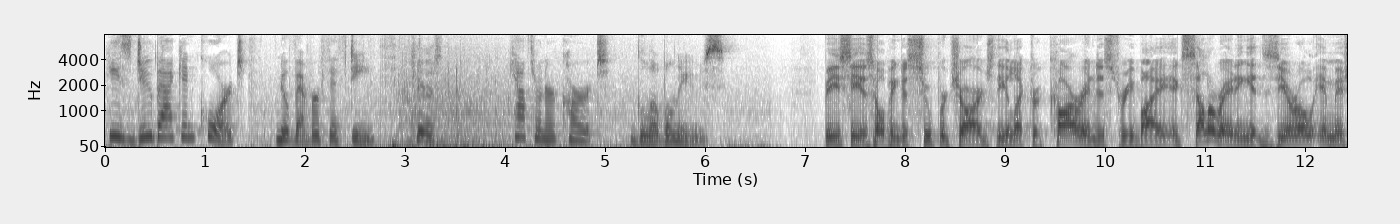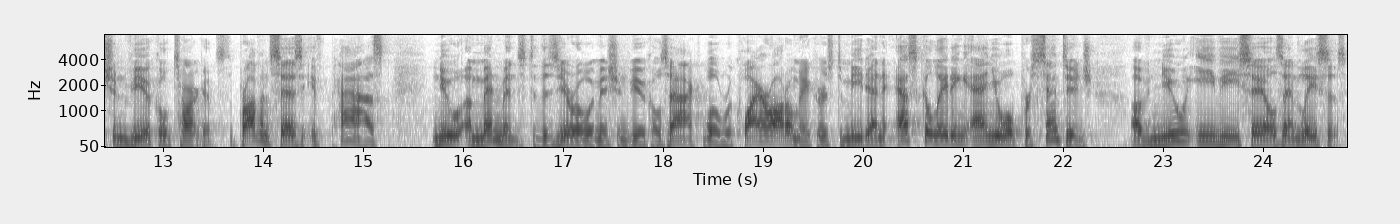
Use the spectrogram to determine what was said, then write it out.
He's due back in court November 15th. Cheers. Catherine Urquhart, Global News. BC is hoping to supercharge the electric car industry by accelerating its zero emission vehicle targets. The province says if passed, new amendments to the Zero Emission Vehicles Act will require automakers to meet an escalating annual percentage of new EV sales and leases.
